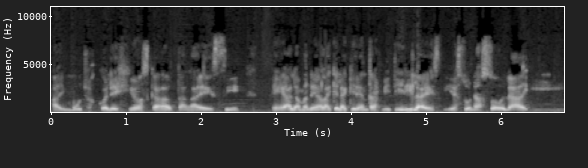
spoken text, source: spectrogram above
Hay muchos colegios que adaptan la ESI eh, a la manera en la que la quieren transmitir y la ESI es una sola y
